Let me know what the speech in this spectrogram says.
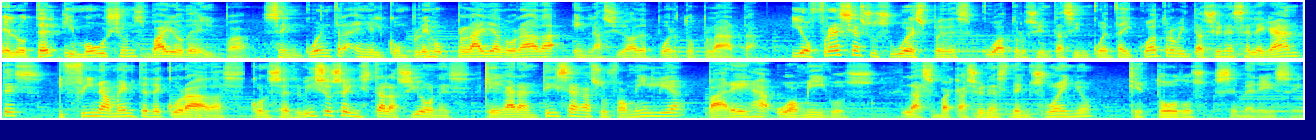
El Hotel Emotions Biodelpa se encuentra en el complejo Playa Dorada en la ciudad de Puerto Plata y ofrece a sus huéspedes 454 habitaciones elegantes y finamente decoradas con servicios e instalaciones que garantizan a su familia, pareja o amigos las vacaciones de ensueño que todos se merecen.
